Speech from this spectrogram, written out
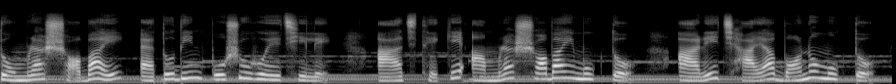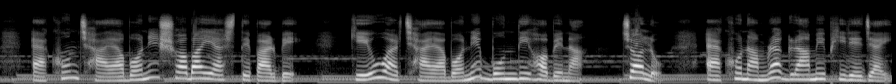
তোমরা সবাই এতদিন পশু হয়েছিলে, আজ থেকে আমরা সবাই মুক্ত। আরে ছায়া বনমুক্ত এখন ছায়াবনে সবাই আসতে পারবে। কেউ আর ছায়াবনে বন্দি হবে না। চলো, এখন আমরা গ্রামে ফিরে যাই।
